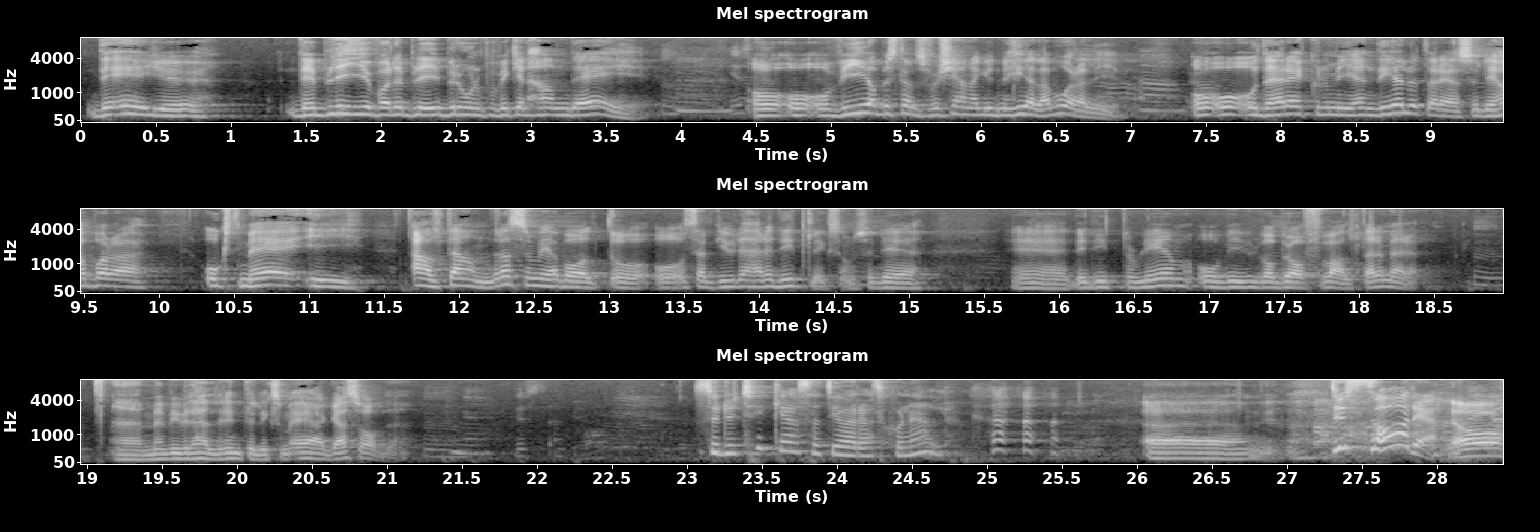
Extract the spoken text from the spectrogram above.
det är ju, det blir ju vad det blir beroende på vilken hand det är i. Och, och, och, vi har bestämt oss för att tjäna Gud med hela våra liv. Och, och, där är ekonomi en del utav det. Så det har bara åkt med i allt det andra som vi har valt och, och sagt Gud det här är ditt liksom. Så det, eh, det är ditt problem och vi vill vara bra förvaltare med det. Eh, men vi vill heller inte liksom ägas av det. Så du tycker alltså att jag är rationell? Uh, du sa det! Ja.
